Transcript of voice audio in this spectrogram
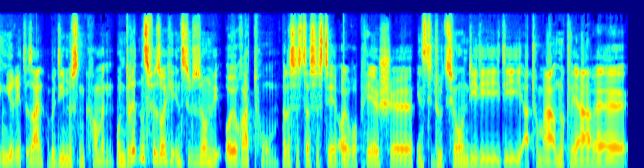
jetzigen Gerichte sein, aber die müssen kommen. Und drittens für solche Institutionen wie Euratom. Das ist, das ist die europäische Institution, die die, die atomar, nukleare,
